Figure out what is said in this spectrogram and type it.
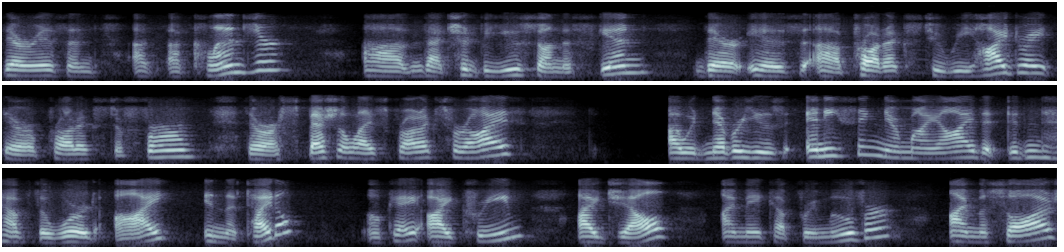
There is an, a, a cleanser uh, that should be used on the skin. There is uh, products to rehydrate. There are products to firm. There are specialized products for eyes. I would never use anything near my eye that didn't have the word eye in the title okay, eye cream, eye gel, eye makeup remover, eye massage,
